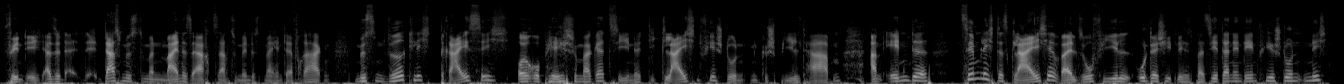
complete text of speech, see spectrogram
finde ich. Also das müsste man meines Erachtens nach zumindest mal hinterfragen. Müssen wirklich 30 europäische Magazine die gleichen vier Stunden gespielt haben, am Ende ziemlich das gleiche, weil so viel Unterschiedliches passiert dann in den vier Stunden nicht,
